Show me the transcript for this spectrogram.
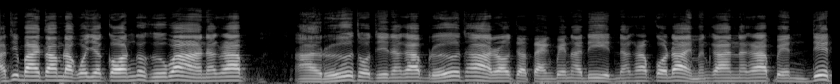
อธิบายตามหลักไวยากรณ์ก็คือว่านะครับหรือโทษทีนะครับ หรือถ้าเราจะแต่งเป็นอดีตนะครับ ก็ได้เหมือนกันนะครับเป็น did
